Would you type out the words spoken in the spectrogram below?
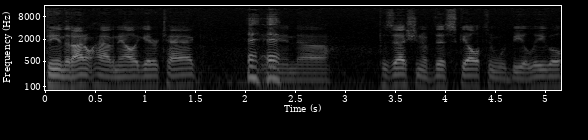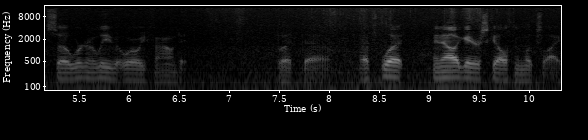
being that I don't have an alligator tag and uh, possession of this skeleton would be illegal, so we're going to leave it where we found it. But uh, that's what an alligator skeleton looks like.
